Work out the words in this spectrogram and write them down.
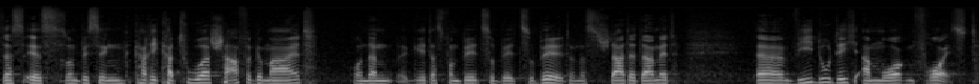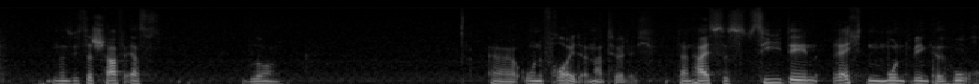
das ist so ein bisschen Karikatur, Schafe gemalt und dann geht das von Bild zu Bild zu Bild und das startet damit, äh, wie du dich am Morgen freust. Und dann siehst du das Schaf erst so äh, ohne Freude natürlich. Dann heißt es, zieh den rechten Mundwinkel hoch.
